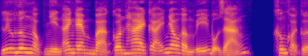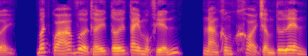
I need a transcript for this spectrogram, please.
Lưu Hương Ngọc nhìn anh em bà con hai cãi nhau ầm ĩ bộ dáng, không khỏi cười, bất quá vừa thấy tới tay một phiến, nàng không khỏi trầm tư lên.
